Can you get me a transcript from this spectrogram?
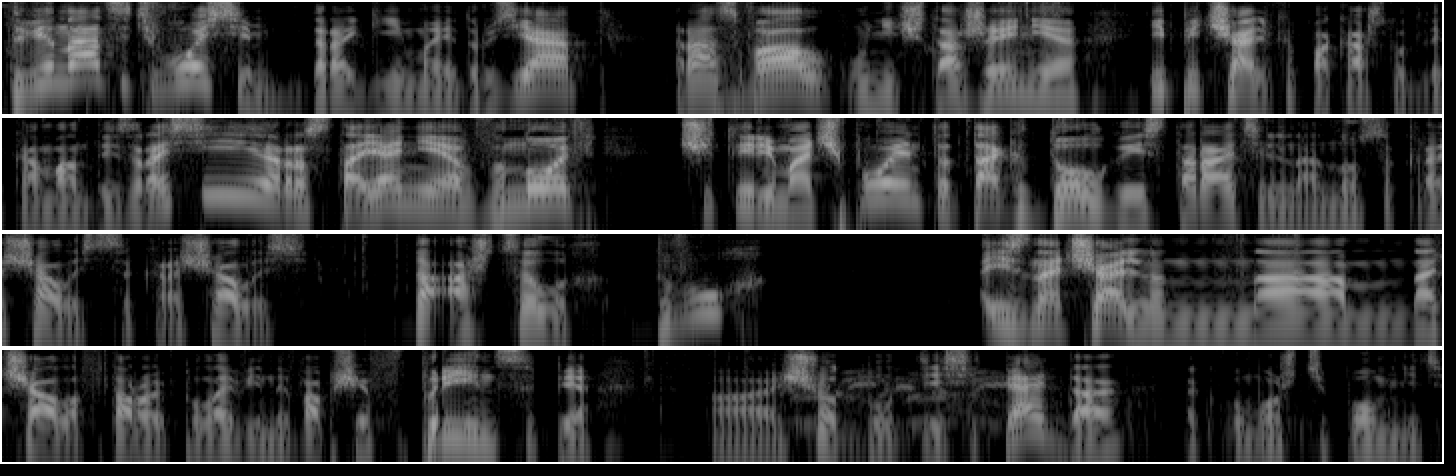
12-8, дорогие мои друзья. Развал, уничтожение и печалька пока что для команды из России. Расстояние вновь 4 матчпоинта. Так долго и старательно оно сокращалось, сокращалось до аж целых двух. Изначально на начало второй половины вообще в принципе э, счет был 10-5, да, как вы можете помнить.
